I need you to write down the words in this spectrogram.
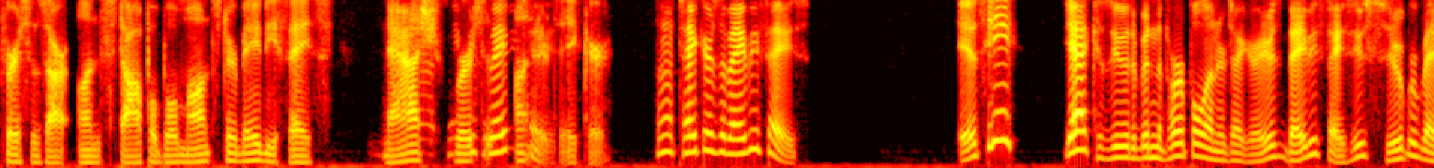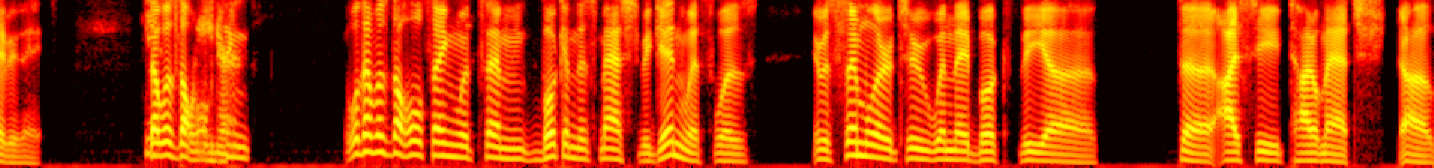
versus our unstoppable monster babyface. Nash Taker's versus babyface. Undertaker. No, Taker's a babyface. Is he? Yeah, because he would have been the purple Undertaker. He was babyface. He was super babyface. that was the whole thing. Well, that was the whole thing with them booking this match to begin with. Was it was similar to when they booked the uh the IC title match, uh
